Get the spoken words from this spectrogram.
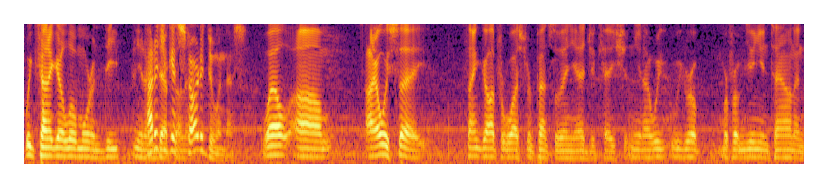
we kind of go a little more in deep. You know, How did you get started doing this? Well, um, I always say, thank God for Western Pennsylvania education. You know, we, we grew up, we're from Uniontown, and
